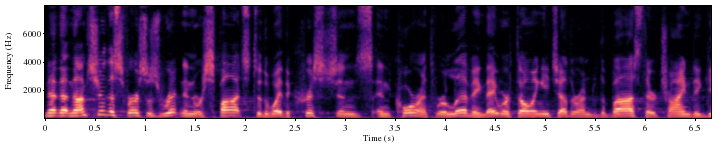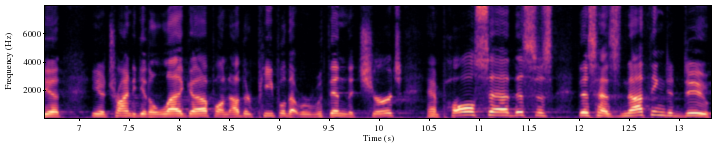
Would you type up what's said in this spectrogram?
Now, now, I'm sure this verse was written in response to the way the Christians in Corinth were living. They were throwing each other under the bus. They're trying to get, you know, trying to get a leg up on other people that were within the church. And Paul said this, is, this has nothing to do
